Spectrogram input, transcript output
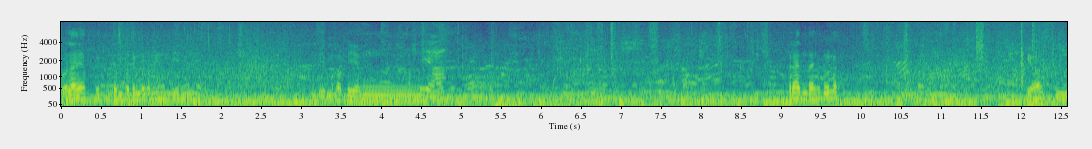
Wala yan. Dampatin mo lang yun. Hindi, hindi makati yung... Doon tayo sa dulo. Kioski.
